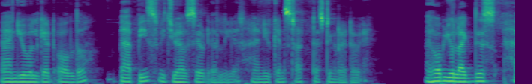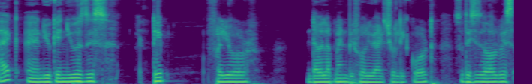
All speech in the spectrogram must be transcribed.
and you will get all the BAPIs which you have saved earlier and you can start testing right away. I hope you like this hack and you can use this tip for your development before you actually code. So this is always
